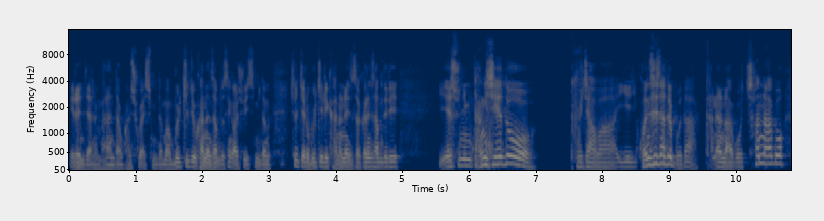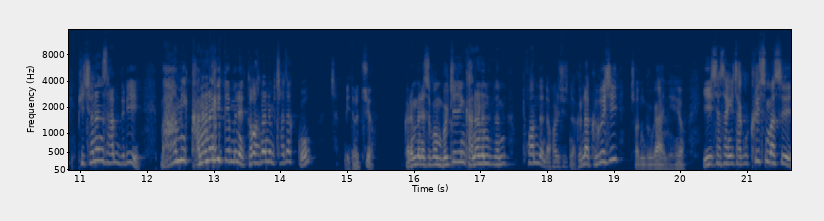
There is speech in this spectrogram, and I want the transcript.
이런 자를 말한다고 할 수가 있습니다. 뭐 물질적으로 가난한 사람도 생각할 수 있습니다. 실제로 물질이 가난해서 그런 사람들이 예수님 당시에도 부자와 이 권세자들보다 가난하고 천하고 비천한 사람들이 마음이 가난하기 때문에 더 하나님을 찾았고 믿었죠. 그런 면에서 보면 물질적인 가난은 포함된다고 할 수 있습니다. 그러나 그것이 전부가 아니에요. 이 세상이 자꾸 크리스마스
